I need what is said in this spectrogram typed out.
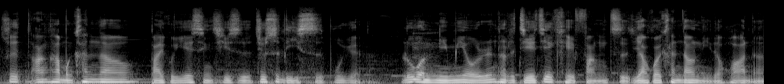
所以当他们看到百鬼夜行，其实就是离死不远了。如果你没有任何的结界可以防止妖怪看到你的话呢，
